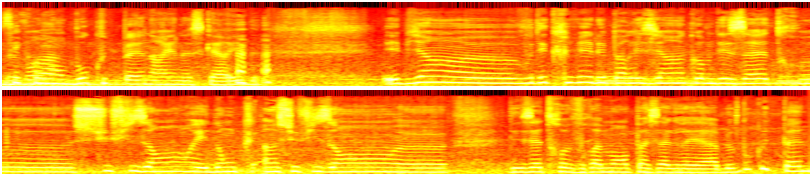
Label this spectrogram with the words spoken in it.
C'est quoi Vraiment beaucoup de peine, Ariane Ascaride. eh bien, euh, vous décrivez les Parisiens comme des êtres euh, suffisants et donc insuffisants, euh, des êtres vraiment pas agréables. Beaucoup de peine.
